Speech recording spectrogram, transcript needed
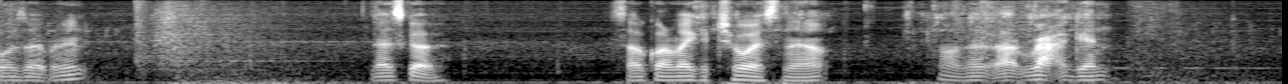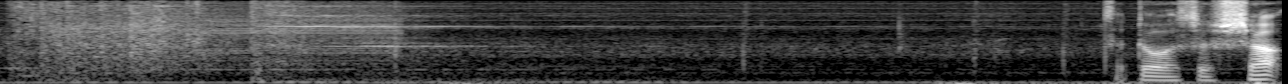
Doors opening. Let's go. So I've got to make a choice now. Oh, there's that rat again. The door's just shut.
